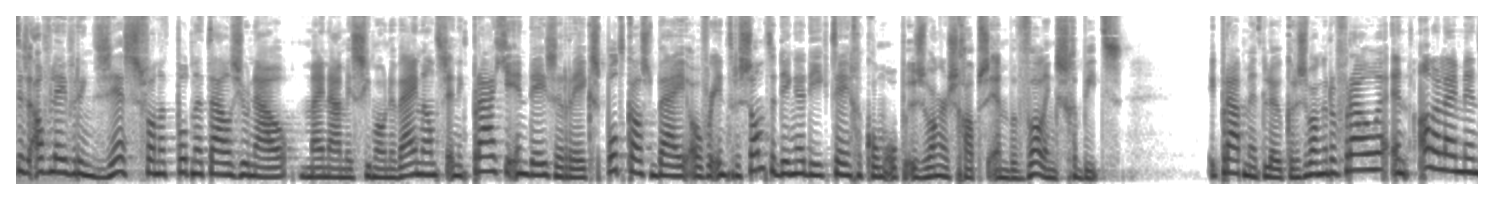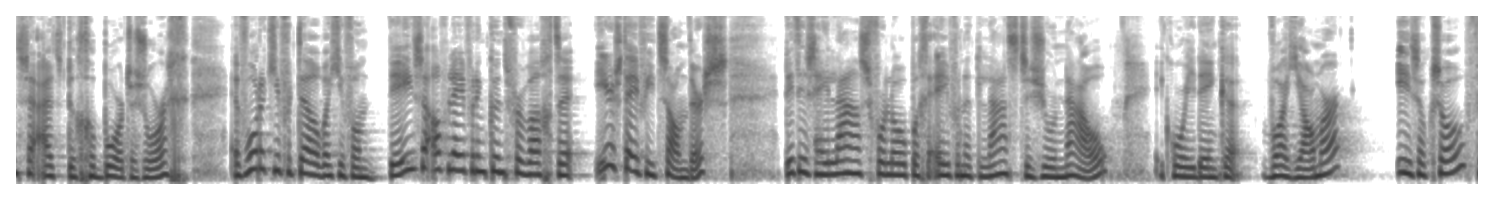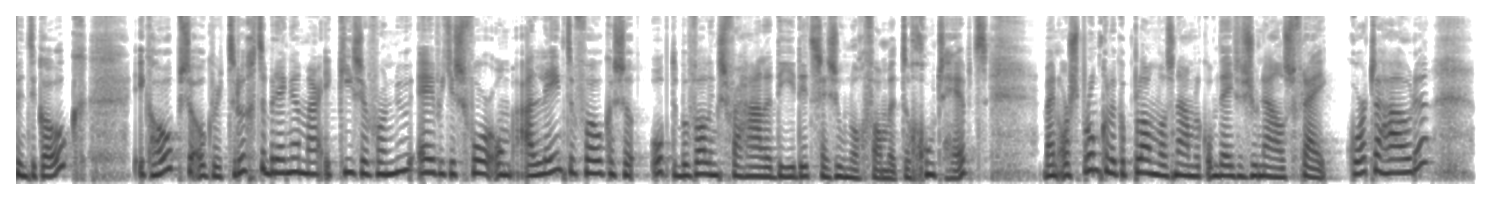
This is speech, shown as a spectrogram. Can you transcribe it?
Dit is aflevering 6 van het Podnataal Journaal. Mijn naam is Simone Wijnands en ik praat je in deze reeks podcast bij over interessante dingen die ik tegenkom op zwangerschaps- en bevallingsgebied. Ik praat met leukere zwangere vrouwen en allerlei mensen uit de geboortezorg. En voor ik je vertel wat je van deze aflevering kunt verwachten, eerst even iets anders. Dit is helaas voorlopig even het laatste journaal. Ik hoor je denken: wat jammer. Is ook zo, vind ik ook. Ik hoop ze ook weer terug te brengen, maar ik kies er voor nu eventjes voor om alleen te focussen op de bevallingsverhalen die je dit seizoen nog van me te goed hebt. Mijn oorspronkelijke plan was namelijk om deze journaals vrij kort te houden.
